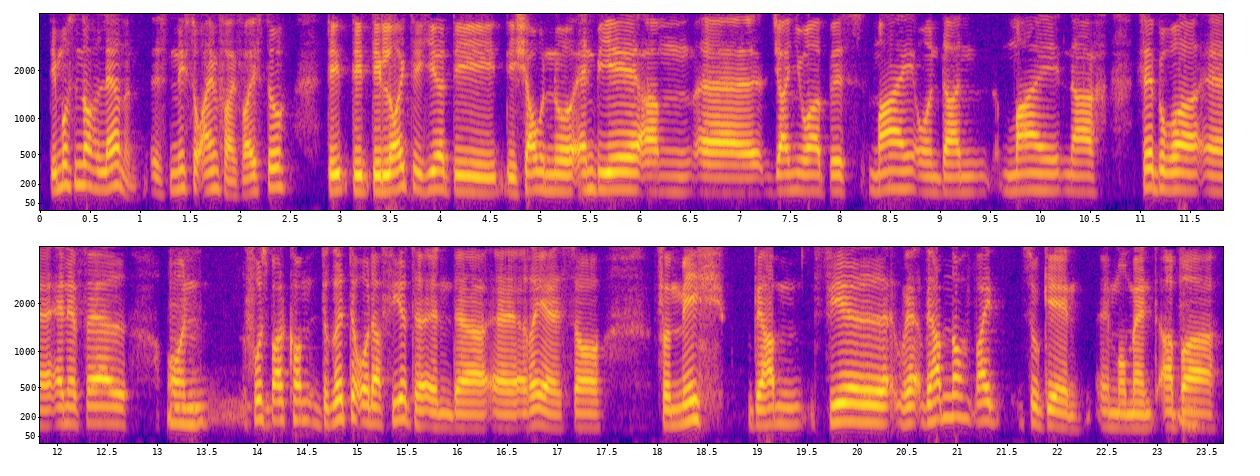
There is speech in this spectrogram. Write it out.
die müssen noch lernen. Ist nicht so einfach, weißt du? Die, die, die Leute hier, die, die schauen nur NBA am äh, Januar bis Mai und dann Mai nach Februar äh, NFL und mhm. Fußball kommt dritte oder vierte in der äh, Reihe. So für mich, wir haben viel, wir, wir haben noch weit zu gehen im Moment, aber mhm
